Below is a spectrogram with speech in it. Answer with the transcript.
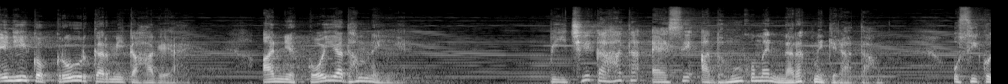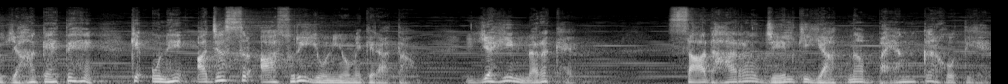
इन्हीं को क्रूर कर्मी कहा गया है। अन्य कोई अधम नहीं है। पीछे कहा था, ऐसे अधमों को मैं नरक में गिराता हूँ। उसी को यहाँ कहते हैं कि उन्हें अजस्र आसुरी योनियों में गिराता हूँ। यही नरक है। साधारण जेल की यातना भयंकर होती है।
